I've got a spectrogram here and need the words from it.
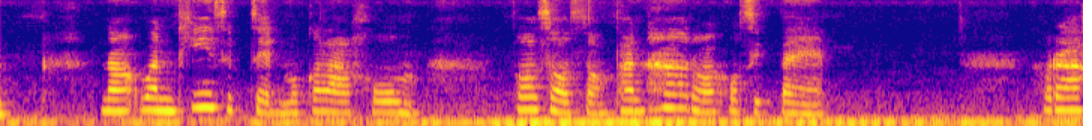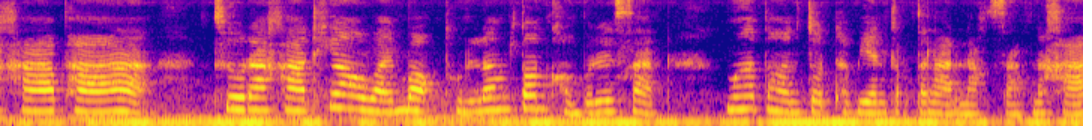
30%ณ วันที่ 17 มกราคม พศ 2568 ราคาพา คือราคาที่เอาไว้บอกทุนเริ่มต้นของบริษัท เมื่อตอนจดทะเบียนกับตลาดหลักทรัพย์นะคะ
